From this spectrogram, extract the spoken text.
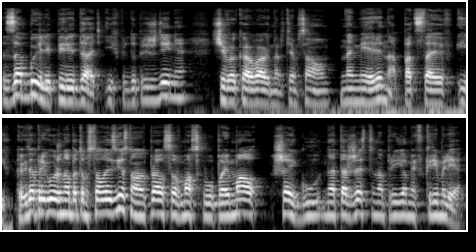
забыли передать их предупреждение – ЧВК «Вагнер» тем самым намеренно подставив их. Когда Пригожину об этом стало известно, он отправился в Москву, поймал Шойгу на торжественном приеме в Кремле.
